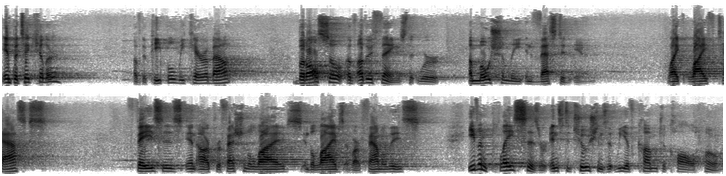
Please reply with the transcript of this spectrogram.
In particular, of the people we care about, but also of other things that we're emotionally invested in, like life tasks, phases in our professional lives, in the lives of our families, even places or institutions that we have come to call home.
